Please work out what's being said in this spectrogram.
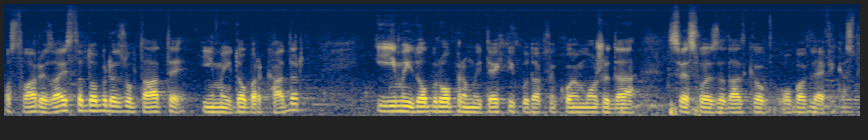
ostvaruje zaista dobre rezultate, ima i dobar kadar i ima i dobru opremu i tehniku, dakle, koja može da sve svoje zadatke obavlja efikasno.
